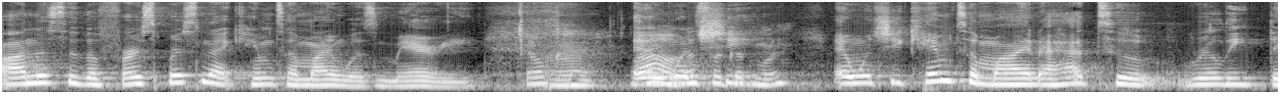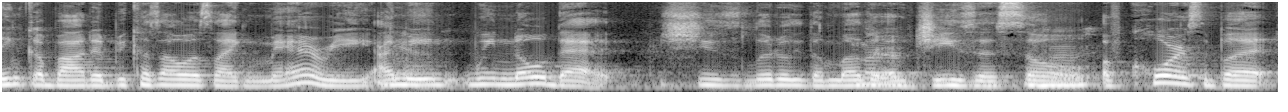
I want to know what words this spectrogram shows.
honestly, the first person that came to mind was Mary. Okay. And Wow, when that's she a good one. and when she came to mind, I had to really think about it because I was like, Mary. I Yeah. mean, we know that she's literally the mother, Mother of Jesus, so of course. But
